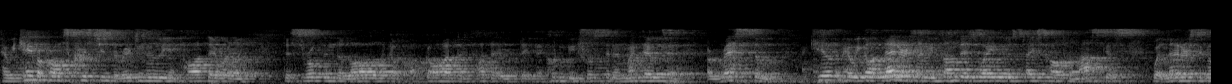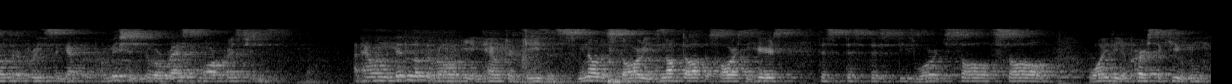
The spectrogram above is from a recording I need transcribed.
How he came across Christians originally and thought they were like disrupting the law like, of, of God. They thought they, they, they couldn't be trusted and went out to arrest them and kill them. How he got letters and he was on his way to this place called Damascus with letters to go to the priests and get permission to arrest more Christians. And how in the middle of the road he encountered Jesus. We know the story. He's knocked off his horse. He hears this, this, this, these words Saul, Saul, why do you persecute me?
